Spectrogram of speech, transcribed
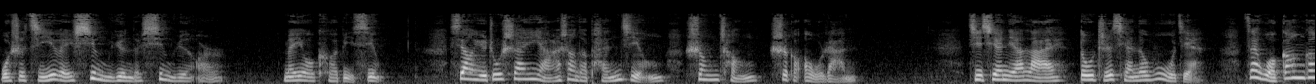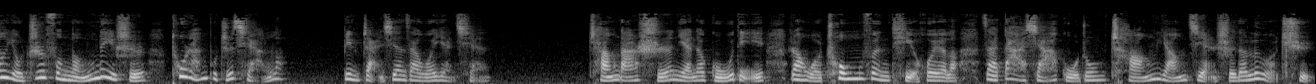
我是极为幸运的幸运儿，没有可比性，像一株山崖上的盆景，生成是个偶然。几千年来都值钱的物件。在我刚刚有支付能力时，突然不值钱了，并展现在我眼前。长达十年的谷底，让我充分体会了在大峡谷中徜徉捡拾的乐趣。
